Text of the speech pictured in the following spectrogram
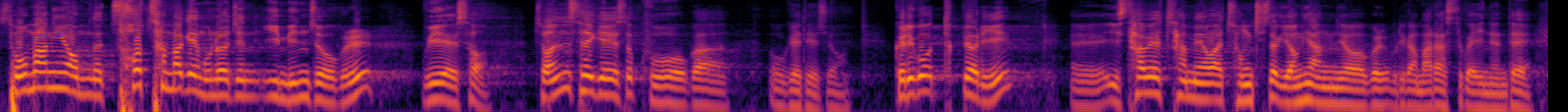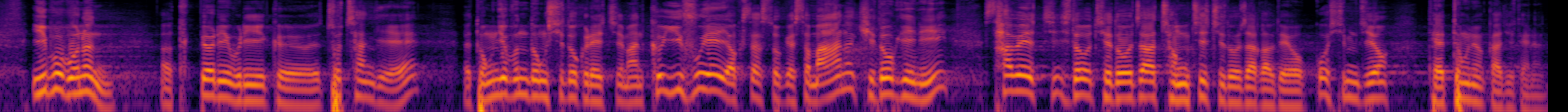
소망이 없는 처참하게 무너진 이 민족을 위해서 전 세계에서 구호가 오게 되죠. 그리고 특별히 에, 이 사회 참여와 정치적 영향력을 우리가 말할 수가 있는데 이 부분은 어, 특별히 우리 그 초창기에 독립운동 시도 그랬지만 그 이후의 역사 속에서 많은 기독인이 사회 지도, 지도자, 정치 지도자가 되었고 심지어 대통령까지 되는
